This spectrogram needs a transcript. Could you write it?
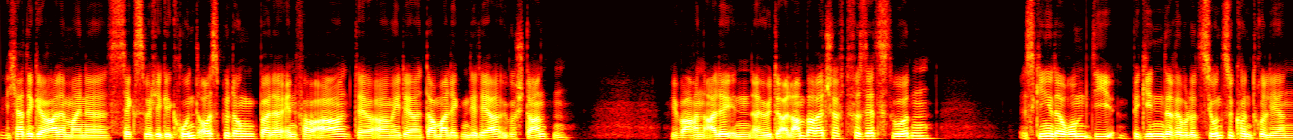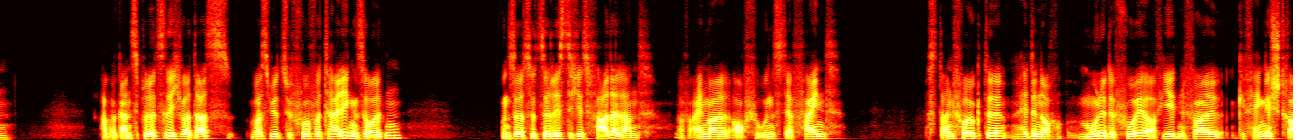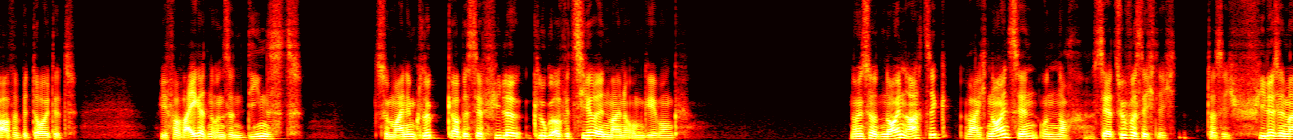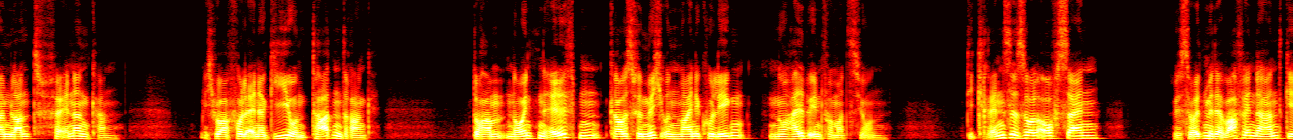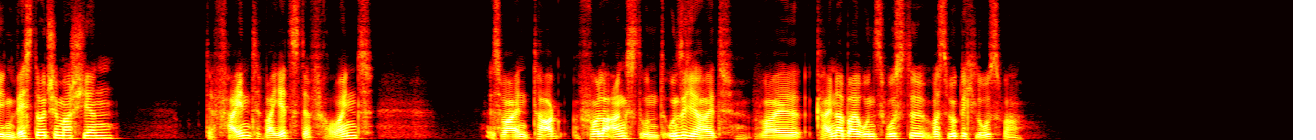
Ich hatte gerade meine sechswöchige Grundausbildung bei der NVA, der Armee der damaligen DDR, überstanden. Wir waren alle in erhöhte Alarmbereitschaft versetzt worden. Es ging darum, die beginnende Revolution zu kontrollieren. Aber ganz plötzlich war das, was wir zuvor verteidigen sollten, unser sozialistisches Vaterland, auf einmal auch für uns der Feind. Was dann folgte, hätte noch Monate vorher auf jeden Fall Gefängnisstrafe bedeutet. Wir verweigerten unseren Dienst zu meinem Glück gab es sehr viele kluge Offiziere in meiner Umgebung. 1989 war ich 19 und noch sehr zuversichtlich, dass ich vieles in meinem Land verändern kann. Ich war voller Energie und Tatendrang. Doch am 9.11. gab es für mich und meine Kollegen nur halbe Informationen. Die Grenze soll auf sein, wir sollten mit der Waffe in der Hand gegen Westdeutsche marschieren, der Feind war jetzt der Freund es war ein Tag voller Angst und Unsicherheit, weil keiner bei uns wusste, was wirklich los war.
